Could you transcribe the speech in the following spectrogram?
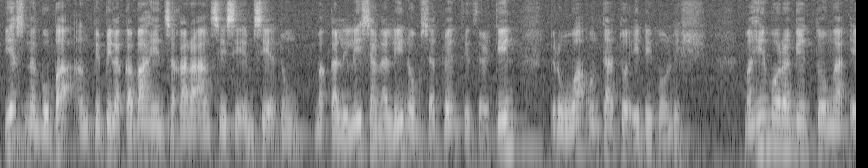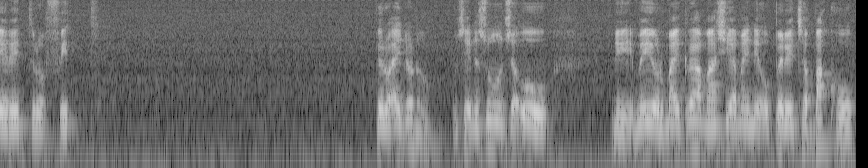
Yes, naguba ang pipila kabahin sa karaang CCMC atong makalilisa nga linog sa 2013 pero wa unta to i-demolish. Mahimo ra gito nga i-retrofit. Pero I don't know. Kung siya nasuod sa O ni Mayor Mike Rama, siya may ni-operate sa Bakho,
